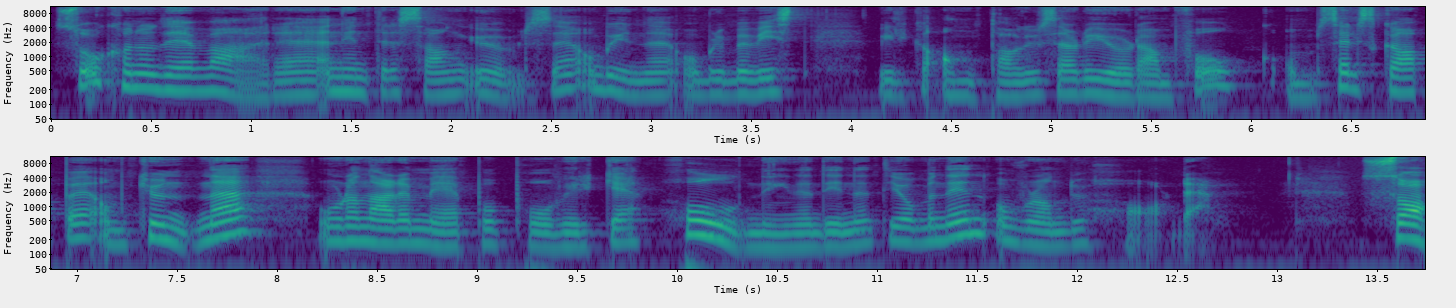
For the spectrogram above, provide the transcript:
så kan jo det være en interessant øvelse å begynne å bli bevisst hvilke antakelser du gjør deg om folk, om selskapet, om kundene. Hvordan er det med på å påvirke holdningene dine til jobben din, og hvordan du har det. Så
